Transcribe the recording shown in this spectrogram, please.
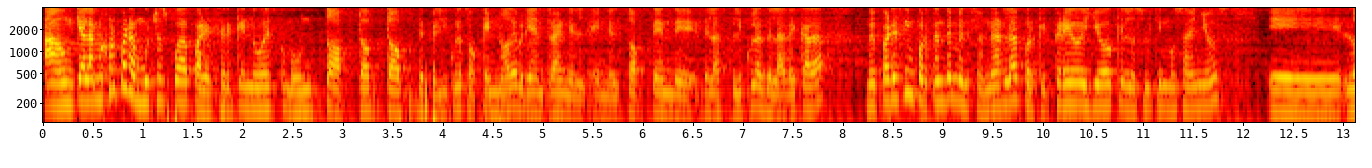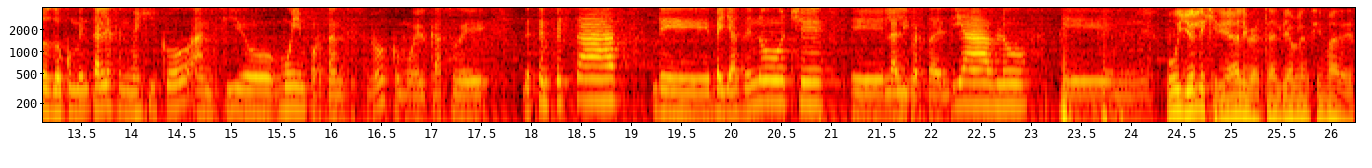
aunque a lo mejor para muchos pueda parecer que no es como un top, top, top de películas o que no debería entrar en el, en el top 10 de, de las películas de la década, me parece importante mencionarla porque creo yo que en los últimos años los documentales en México han sido muy importantes, ¿no? Como el caso de, de Tempestad, de Bellas de Noche, eh, La Libertad del Diablo. eh, Uy, yo elegiría La Libertad del Diablo encima de,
